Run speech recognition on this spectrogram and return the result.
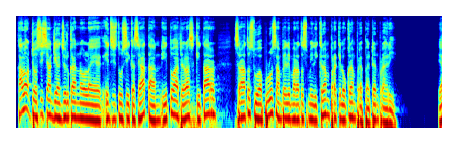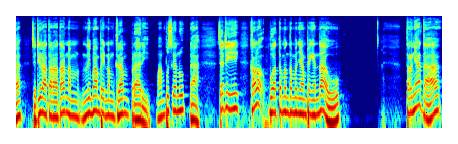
Kalau dosis yang dianjurkan oleh institusi kesehatan itu adalah sekitar 120 sampai 500 mg per kilogram berat badan per hari. Ya, jadi rata-rata 6, 5 sampai 6 gram per hari. Mampus kan lu? Nah, jadi kalau buat teman-teman yang pengen tahu, ternyata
